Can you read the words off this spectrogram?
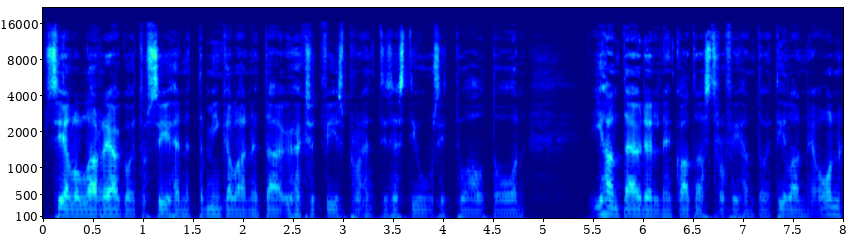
siellä ollaan reagoitu siihen, että minkälainen tämä 95 prosenttisesti uusittu auto on. Ihan täydellinen katastrofihan tuo tilanne on.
